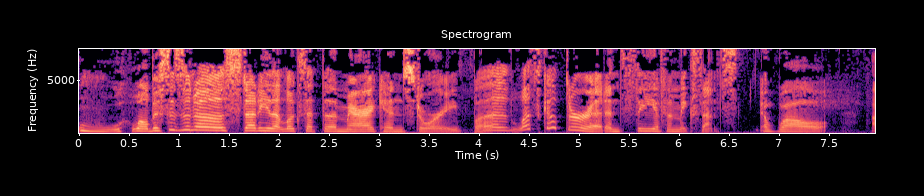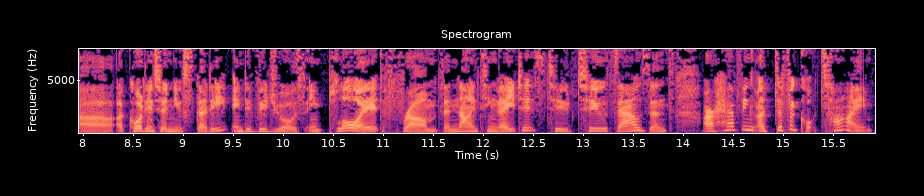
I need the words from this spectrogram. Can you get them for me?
Ooh, well, this isn't a study that looks at the American story, but let's go through it and see if it makes sense. Well, uh, according to a new study, individuals employed from the 1980s to 2000 are having a difficult time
